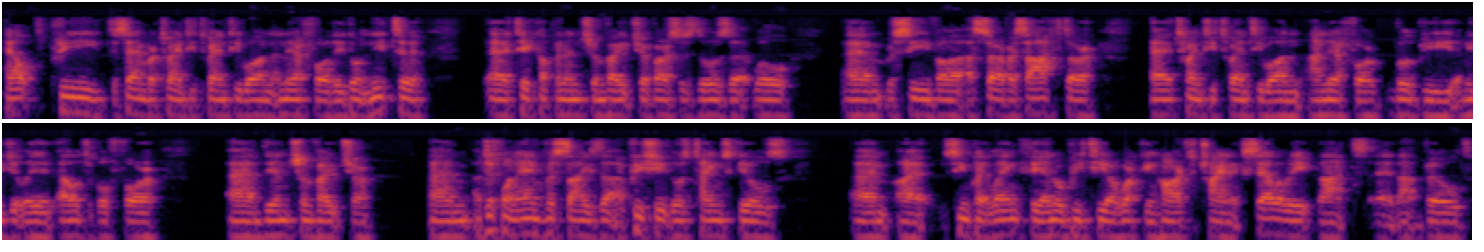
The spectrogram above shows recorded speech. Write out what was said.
helped pre-December 2021 and therefore they don't need to uh, take up an interim voucher versus those that will um, receive a, a, service after uh, 2021 and therefore will be immediately eligible for um, the interim voucher. Um, I just want to emphasise that I appreciate those timescales um, uh, seem quite lengthy. I know BT are working hard to try and accelerate that uh, that build,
